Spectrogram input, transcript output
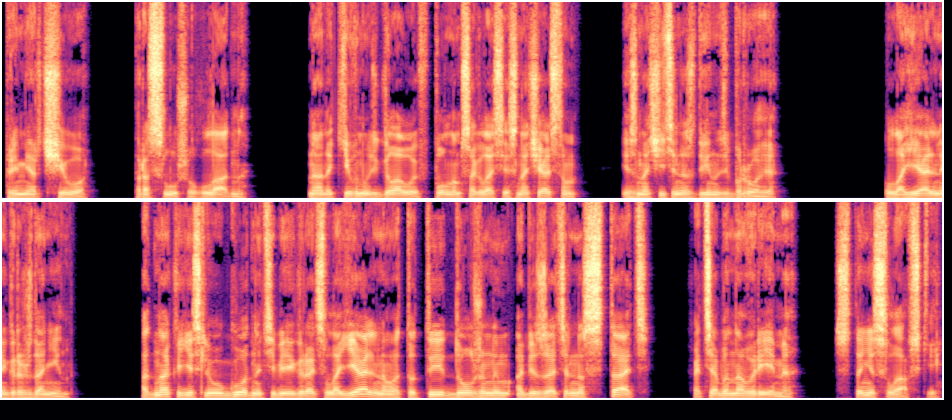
Пример чего? Прослушал. Ладно. Надо кивнуть головой в полном согласии с начальством и значительно сдвинуть брови. Лояльный гражданин. Однако, если угодно тебе играть лояльного, то ты должен им обязательно стать, хотя бы на время. Станиславский.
